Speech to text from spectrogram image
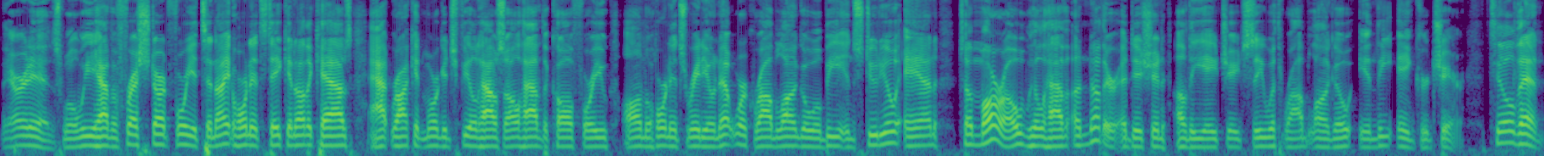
There it is. Well, we have a fresh start for you tonight. Hornets taking on the Cavs at Rocket Mortgage Fieldhouse. I'll have the call for you on the Hornets Radio Network. Rob Longo will be in studio, and tomorrow we'll have another edition of the HHC with Rob Longo in the anchor chair. Till then,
